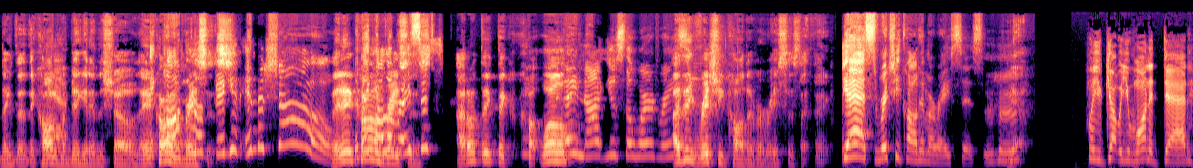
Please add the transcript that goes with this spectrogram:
Like they, they called yeah. him a bigot in the show. They didn't they call him racist. Him bigot in the show. They didn't Did call, they call him, him racist. Racist. I don't think they call, well. Did they not use the word racist? I think Richie called him a racist. I think. Yes, Richie called him a racist. Mm-hmm. Yeah. Well, you got what you wanted, Dad.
